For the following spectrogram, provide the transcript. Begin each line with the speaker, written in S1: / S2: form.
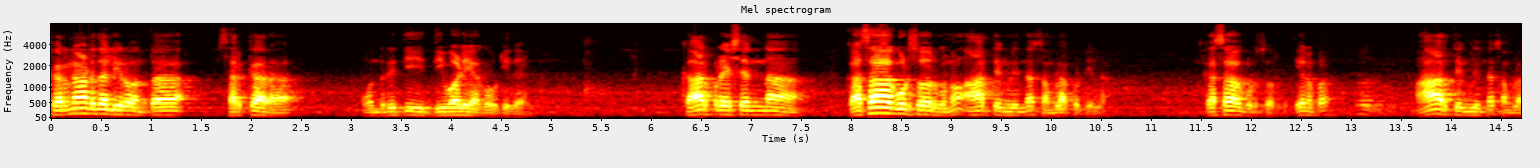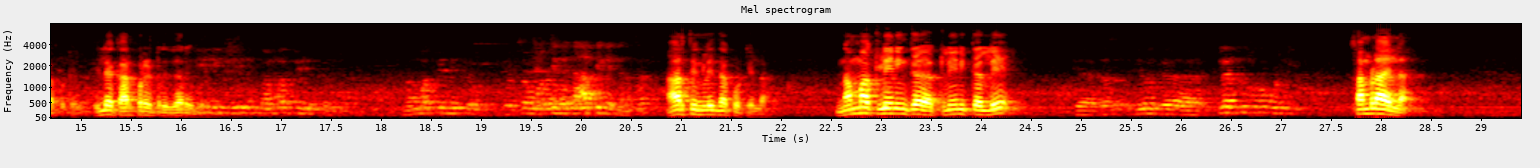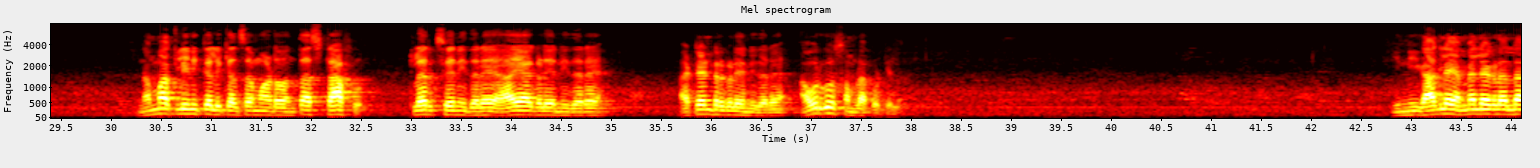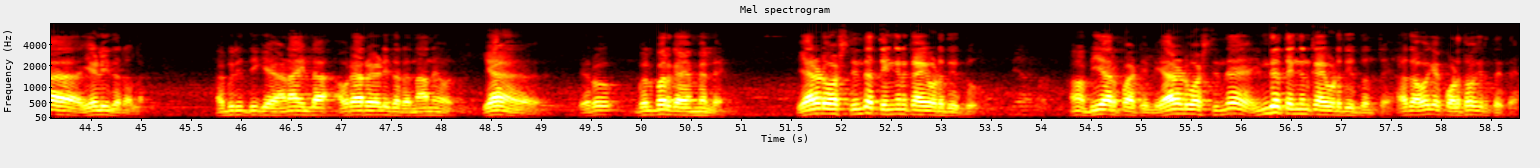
S1: ಕರ್ನಾಟಕದಲ್ಲಿರುವಂಥ ಸರ್ಕಾರ ಒಂದು ರೀತಿ ದಿವಾಳಿ ಆಗೋಗ್ಬಿಟ್ಟಿದೆ. ಕಾರ್ಪೊರೇಷನ್ನ ಕಸ ಗುಡಿಸೋರ್ಗು ಆರು ತಿಂಗಳಿಂದ ಸಂಬಳ ಕೊಟ್ಟಿಲ್ಲ. ಕಸ ಗುಡಿಸೋರ್ಗು. ಏನಪ್ಪ? ಆರು ತಿಂಗಳಿಂದ ಸಂಬಳ ಕೊಟ್ಟಿಲ್ಲ. ಇಲ್ಲೇ ಕಾರ್ಪೊರೇಟರ್ ಇದ್ದಾರೆ ಇಲ್ಲಿ
S2: ಆರು ತಿಂಗಳಿಂದ
S1: ಕೊಟ್ಟಿಲ್ಲ. ನಮ್ಮ ಕ್ಲೀನಿಂಗ್ ಕ್ಲಿನಿಕಲ್ಲಿ ಸಂಬಳ ಇಲ್ಲ. ನಮ್ಮ ಕ್ಲಿನಿಕಲ್ಲಿ ಕೆಲಸ ಮಾಡುವಂಥ ಸ್ಟಾಫ್, ಕ್ಲರ್ಕ್ಸ್ ಏನಿದ್ದಾರೆ, ಆಯಾಗಳೇನಿದ್ದಾರೆ, ಅಟೆಂಡರ್ಗಳೇನಿದ್ದಾರೆ, ಅವ್ರಿಗೂ ಸಂಬಳ ಕೊಟ್ಟಿಲ್ಲ. ಇನ್ನೀಗಾಗಲೇ ಎಂ ಎಲ್ ಎಗಳೆಲ್ಲ ಹೇಳಿದಾರಲ್ಲ, ಅಭಿವೃದ್ಧಿಗೆ ಹಣ ಇಲ್ಲ, ಅವ್ರ್ಯಾರು ಹೇಳಿದ್ದಾರೆ ನಾನು ಯಾರು, ಗುಲ್ಬರ್ಗ ಎಂ ಎಲ್ ಎ, ಎರಡು ವರ್ಷದಿಂದ ತೆಂಗಿನಕಾಯಿ ಹೊಡೆದಿದ್ದು ಹಾಂ, ಬಿ ಆರ್ ಪಾಟೀಲ್, ಎರಡು ವರ್ಷದಿಂದ ಹಿಂದೆ ತೆಂಗಿನಕಾಯಿ ಹೊಡೆದಿದ್ದಂತೆ ಅದು ಅವಾಗೆ ಕೊಳ್ತೋಗಿರ್ತೈತೆ.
